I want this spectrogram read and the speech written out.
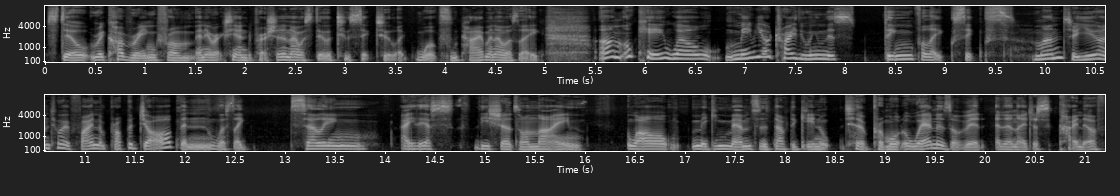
still recovering from anorexia and depression and I was still too sick to like work full time. And I was like, um, okay, well, maybe I'll try doing this thing for like six months or year until I find a proper job and was like selling I guess these shirts online while making memes and stuff to gain to promote awareness of it. And then I just kind of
